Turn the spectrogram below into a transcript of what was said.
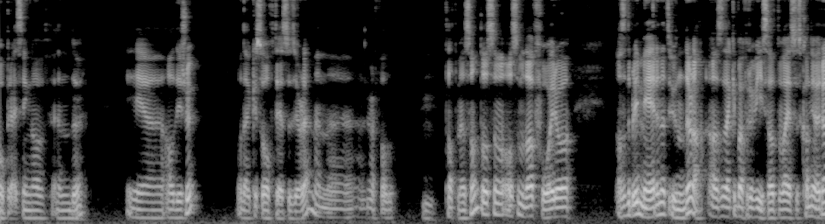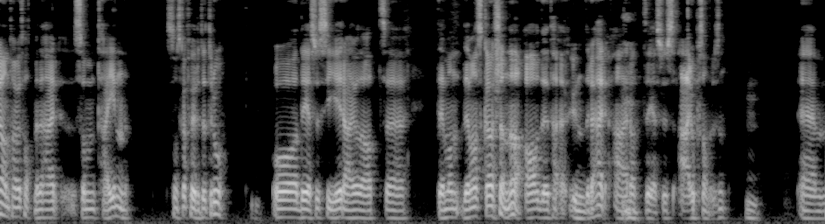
oppreising av en død i, eh, av de sju. Og det er jo ikke så ofte Jesus gjør det, men uh, i hvert fall Mm. tatt med sånt. Og som, og som da får jo Altså det blir mer enn et under, da. Altså Det er ikke bare for å vise at hva Jesus kan gjøre. Han har jo tatt med det her som tegn som skal føre til tro. Og det Jesus sier, er jo da at eh, det man, det man skal skjønne da, av det underet her, er at Jesus er oppstandelsen. Mm. Um,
